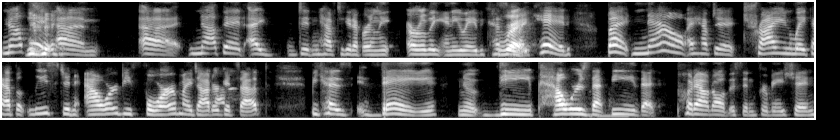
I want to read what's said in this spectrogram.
Not that um uh not that i didn't have to get up early early anyway because right. of my kid but now I have to try and wake up at least an hour before my daughter gets up because they, you know, the powers that be that put out all this information,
